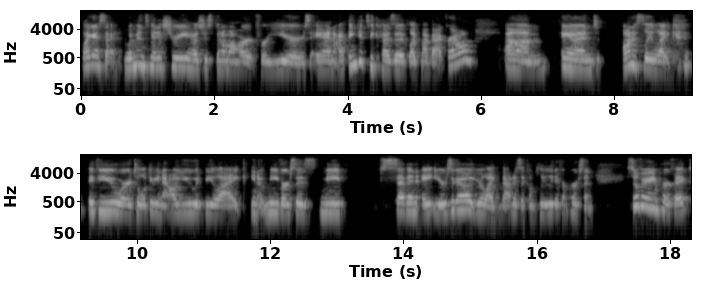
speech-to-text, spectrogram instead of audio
like I said, women's ministry has just been on my heart for years. And I think it's because of like my background. Um, and honestly, like if you were to look at me now, you would be like, you know, me versus me seven, eight years ago, you're like, that is a completely different person. Still very imperfect,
